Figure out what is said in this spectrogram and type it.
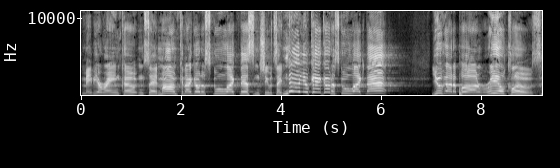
maybe a raincoat, and say, Mom, can I go to school like this? And she would say, No, you can't go to school like that. You gotta put on real clothes.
